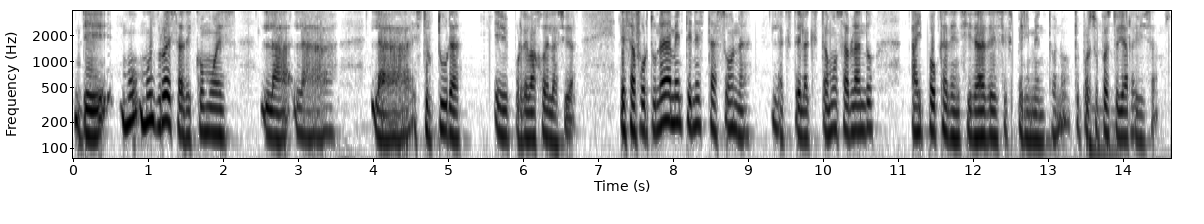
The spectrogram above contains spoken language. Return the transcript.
de muy, muy gruesa de cómo es la, la, la estructura eh, por debajo de la ciudad. Desafortunadamente en esta zona la que- de la que estamos hablando hay poca densidad de ese experimento, ¿no? que por supuesto ya revisamos.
